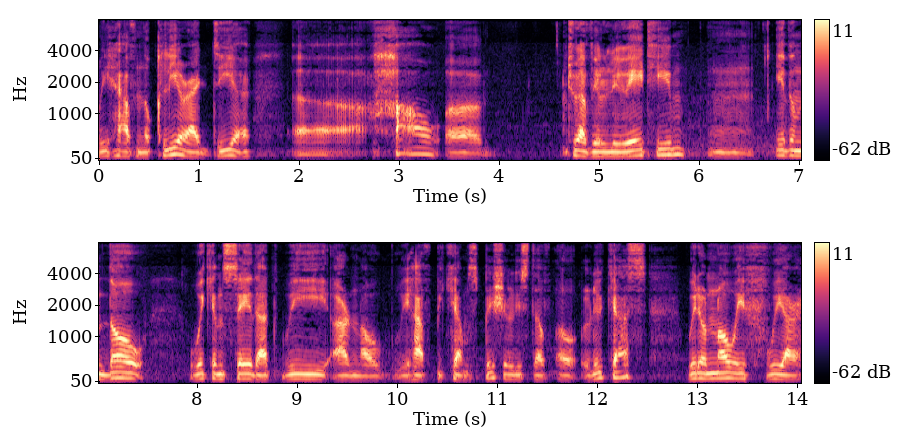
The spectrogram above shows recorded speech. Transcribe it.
we have no clear idea uh, how uh, to evaluate him um, even though we can say that we are now we have become specialists of uh, Lucas. We don't know if we are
